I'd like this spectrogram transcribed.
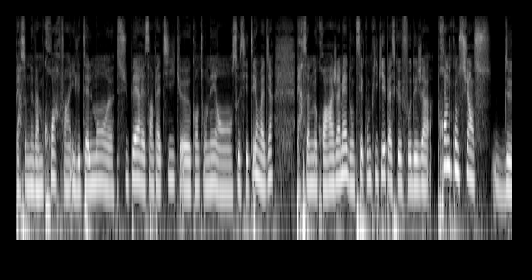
Personne ne va me croire. Enfin, il est tellement euh, super et sympathique euh, quand on est en société, on va dire. Personne me croira jamais. Donc c'est compliqué parce qu'il faut déjà prendre conscience de,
